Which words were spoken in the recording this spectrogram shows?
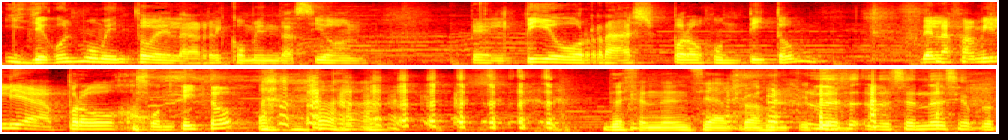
Y llegó el momento de la recomendación del tío Rash Pro Juntito, de la familia Pro Juntito. Descendencia projuntita. Des- descendencia, pro-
